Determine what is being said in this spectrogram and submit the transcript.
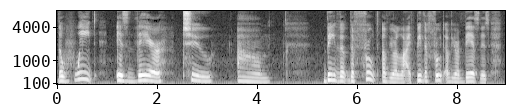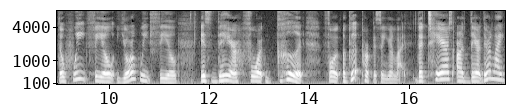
The wheat is there to um, be the, the fruit of your life, be the fruit of your business. The wheat field, your wheat field, is there for good, for a good purpose in your life. The tares are there, they're like,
